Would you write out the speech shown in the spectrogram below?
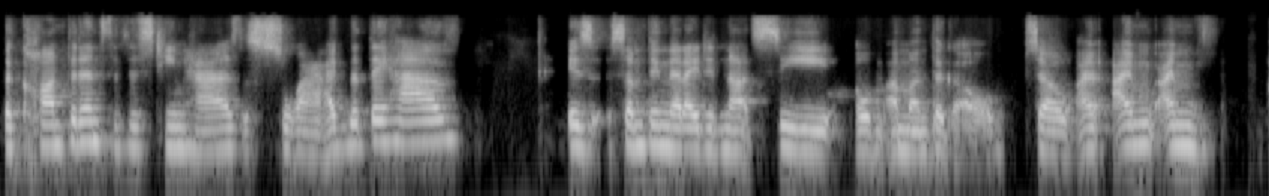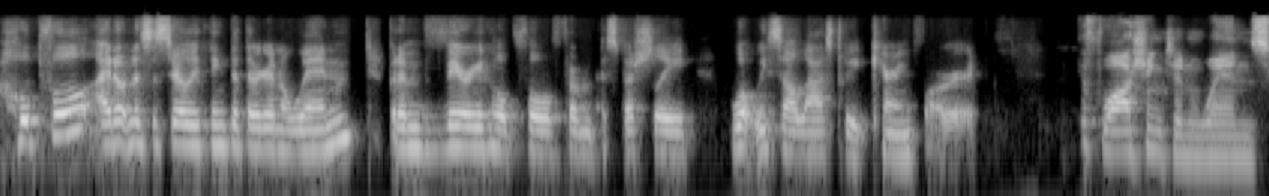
The confidence that this team has, the swag that they have, is something that I did not see a month ago. So I, I'm I'm hopeful. I don't necessarily think that they're going to win, but I'm very hopeful from especially what we saw last week carrying forward. If Washington wins,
